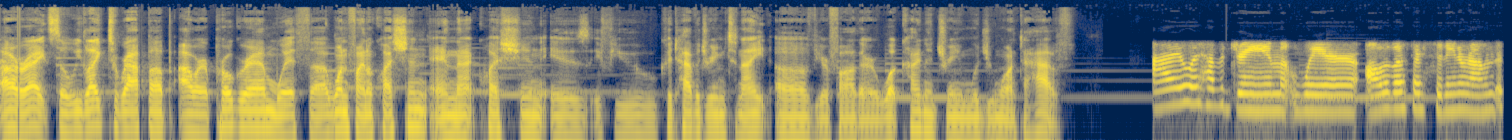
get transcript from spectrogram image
All right. So we like to wrap up our program with uh, one final question. And that question is if you could have a dream tonight of your father, what kind of dream would you want to have? I would have a dream where all of us are sitting around a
